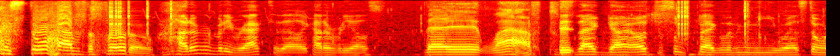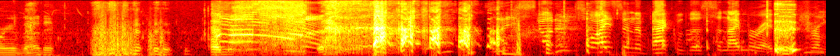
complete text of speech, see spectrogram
I still have the photo. how did everybody react to that? Like, how did everybody else? They laughed. Is that guy? Oh, it's just some fag living in the U.S. Don't worry about it. I shot him twice in the back with a sniper rifle from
